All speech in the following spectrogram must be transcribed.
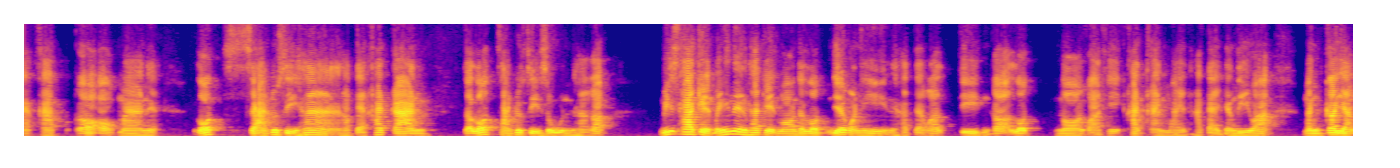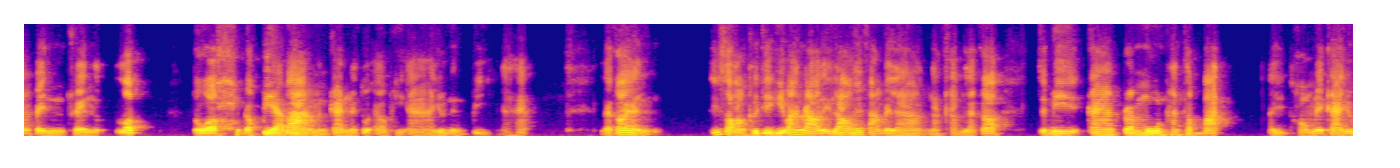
นะครับ ก็ออกมาเนี่ยลด 3.45นะครับแต่คาดการจะลด 3.40นะฮะก็ มิสทาร์เก็ตไปนิดนึงทาร์เก็ตมองจะลดเยอะกว่านี้นะครับแต่ว่าจีนก็ลดน้อยกว่าที่คาดการไว้นะครับแต่ยังดีว่ามันก็ยังเป็นเทรนด์ลดตัวดอกเบี้ยบ้างเหมือนกันในตัว LPR อายุ 1 ปีนะฮะแล้วก็อย่างที่ 2 คือ GDP บ้านเรานี่เล่าให้ฟังไปแล้วนะครับ แล้วก็จะมีการประมูลพันธบัตรของอเมริกาอายุ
